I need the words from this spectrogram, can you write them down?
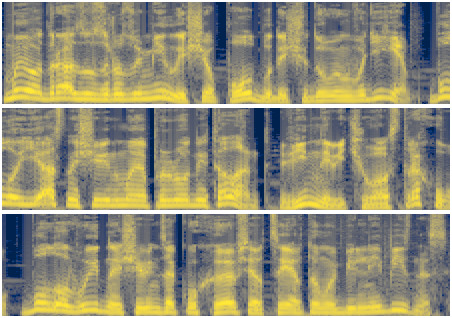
ми одразу зрозуміли, що Пол буде чудовим водієм. Було ясно, що він має природний талант. Він не відчував страху. Було видно, що він закохався в цей автомобільний бізнес.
